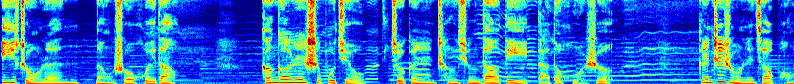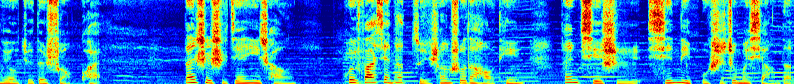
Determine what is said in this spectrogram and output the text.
一种人能说会道，刚刚认识不久就跟人称兄道弟，打得火热，跟这种人交朋友觉得爽快。但是时间一长，会发现他嘴上说的好听，但其实心里不是这么想的，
